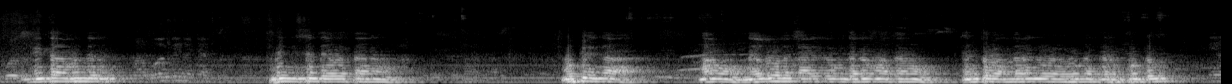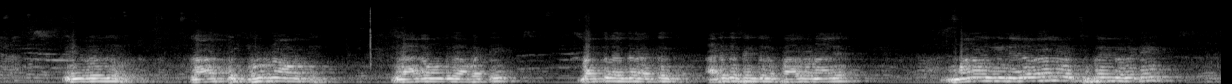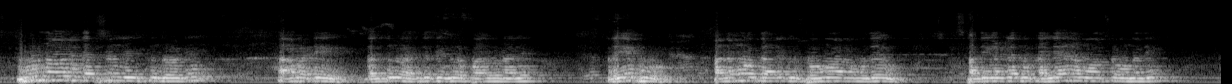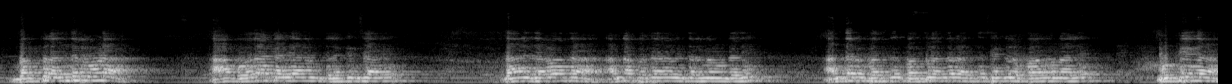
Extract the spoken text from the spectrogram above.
గీతా మందిర్ శ్రీకృష్ణ దేవస్థానం. ముఖ్యంగా మనం నెల రోజుల కార్యక్రమం ధనుర్మాసం ఎంతో అందరంగా వివరంగా జరుపుకుంటూ ఈరోజు లాస్ట్ పూర్ణావతి యాగం ఉంది కాబట్టి భక్తులందరూ అధిక సంఖ్యలో పాల్గొనాలి. మనం ఈ నెల రోజులు వచ్చిపోయింది ఒకటి పూర్ణావతి దర్శనం చేసుకుంది ఒకటి. కాబట్టి భక్తులు అధిక సంఖ్యలో పాల్గొనాలి. రేపు పదమూడు తారీఖు సోమవారం ఉదయం పది గంటలకు కళ్యాణ మహోత్సవం ఉన్నది. భక్తులందరూ కూడా ఆ గోదా కళ్యాణం తిలకించాలి. దాని తర్వాత అన్న ప్రసాద వితరణ ఉంటుంది. అందరూ భక్తు భక్తులందరూ అధిక సంఖ్యలో పాల్గొనాలి. ముఖ్యంగా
